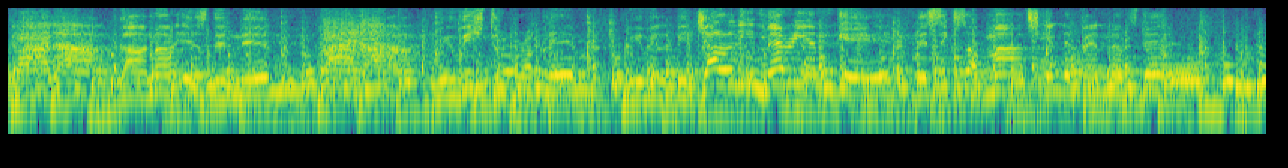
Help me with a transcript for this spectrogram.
Ghana, Ghana is the name. Ghana, we wish to proclaim we will be jolly, merry and gay. The 6th of March, Independence Day.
